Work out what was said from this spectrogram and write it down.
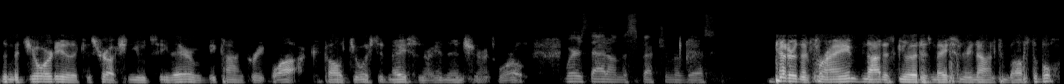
the majority of the construction you would see there would be concrete block called joisted masonry in the insurance world. Where's that on the spectrum of risk? Better than frame, not as good as masonry non-combustible.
